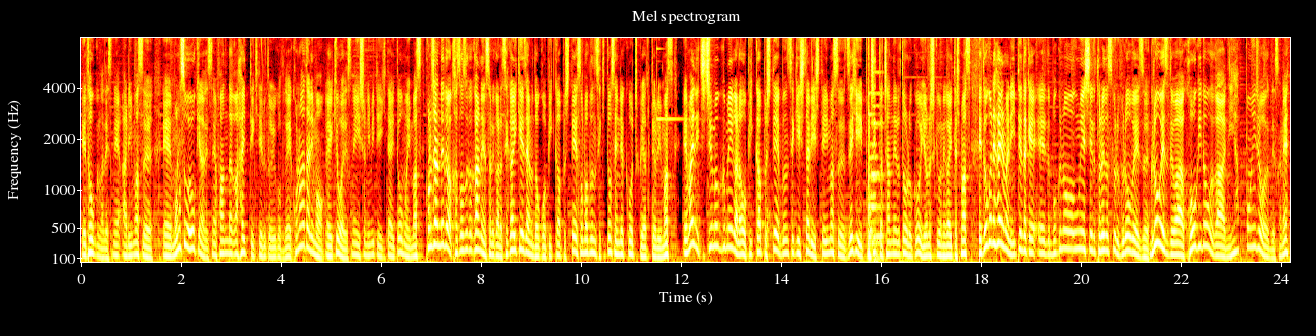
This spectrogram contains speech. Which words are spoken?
えー、トークンがですね、あります。えー、ものすごい大きなですね、ファンダが入ってきているということで、このあたりも、え今日はですね、一緒に見ていきたいと思います。このチャンネルでは仮想通貨関連、それから世界経済の動向をピックアップして、相場分析と戦略構築やっております。え毎日注目銘柄をピックアップして分析したりしています。ぜひ、ポチッとチャンネル登録をよろしくお願いいたします。え動画に入る前に1点だけ、え僕の運営しているトレードスクールグローウェイズ。グローウェイズでは講義動画が200本以上ですかね、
